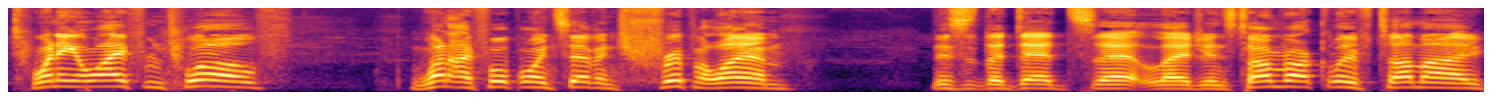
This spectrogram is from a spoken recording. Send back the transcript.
twenty away from twelve. One hundred four point seven Triple M. This is the Dead Set Legends. Tom Rockliff, Tomo,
